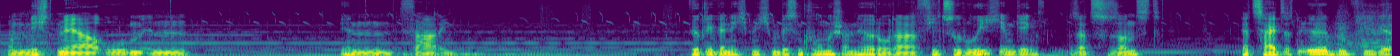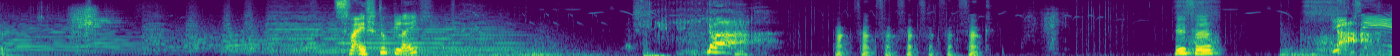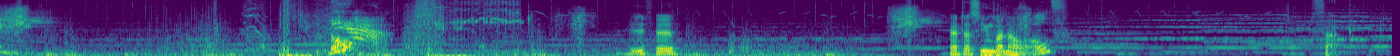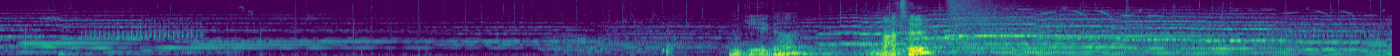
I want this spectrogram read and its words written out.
Und nicht mehr oben in... In Faring. Wirklich, wenn ich mich ein bisschen komisch anhöre oder viel zu ruhig im Gegensatz Satz sonst. Verzeiht es mir, Blutfliege. Zwei Stück gleich. Ja. Fuck, fuck, fuck, fuck, fuck, fuck, fuck. Hilfe! Ja. Ja! Hilfe. Hört das irgendwann auch auf? Jäger. Martel.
